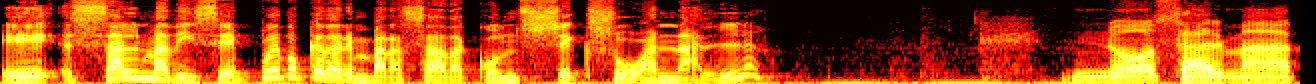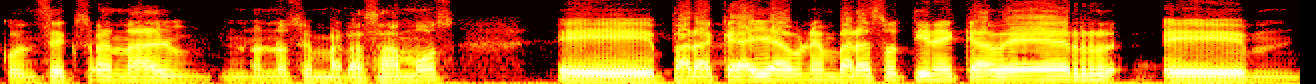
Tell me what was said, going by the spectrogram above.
Eh, Salma dice, ¿puedo quedar embarazada con sexo anal? no, Salma, con sexo anal no nos embarazamos. Eh, para que haya un embarazo tiene que haber eh,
